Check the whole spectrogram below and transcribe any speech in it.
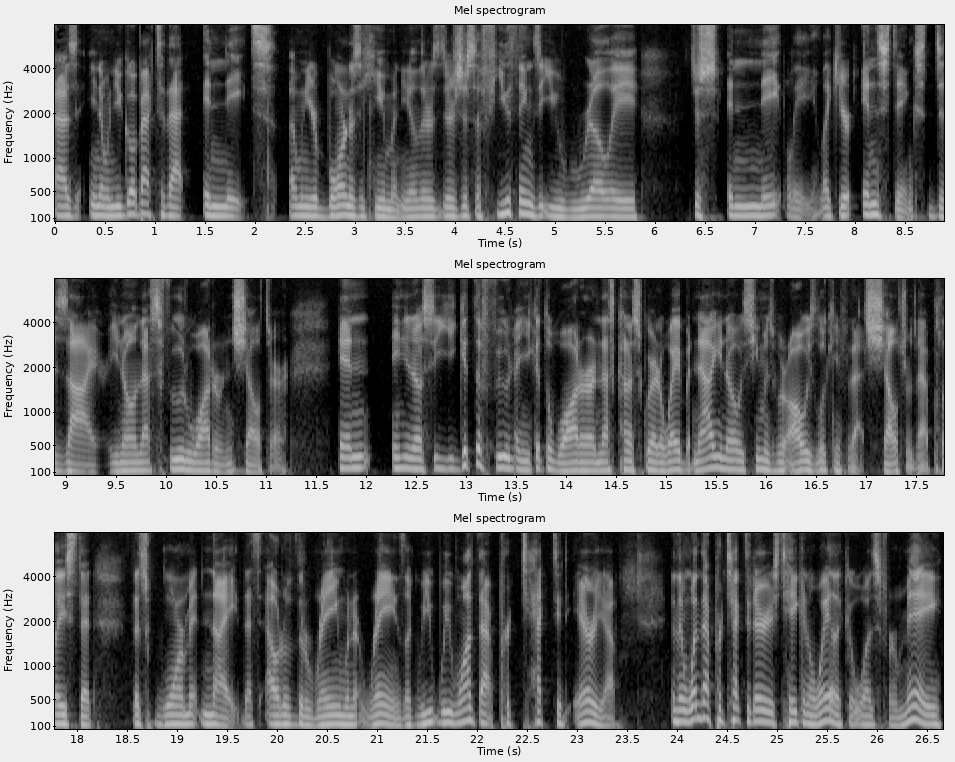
as you know when you go back to that innate and when you're born as a human you know there's there's just a few things that you really just innately like your instincts desire you know and that's food water and shelter and and you know so you get the food and you get the water and that's kind of squared away but now you know as humans we're always looking for that shelter that place that that's warm at night that's out of the rain when it rains like we we want that protected area and then when that protected area is taken away like it was for me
